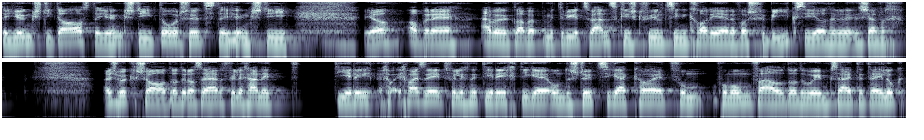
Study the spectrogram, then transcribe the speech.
der jüngste das, der jüngste Torschütz, der jüngste, ja, aber, äh, eben, ich glaube, mit 23 ist gefühlt seine Karriere fast vorbei gewesen, oder? Es ist einfach, es ist wirklich schade, oder? Dass er vielleicht auch nicht die, ich, ich weiß nicht, vielleicht nicht die richtige Unterstützung gehabt vom, vom Umfeld, oder wo ihm gesagt hat, hey, look,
